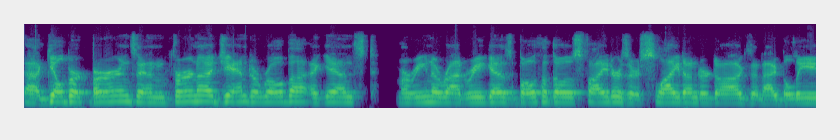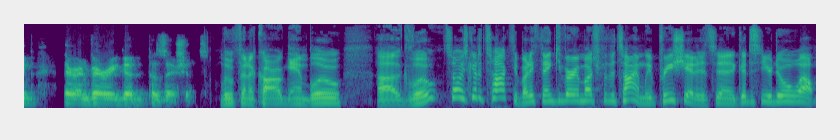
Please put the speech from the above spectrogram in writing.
uh, Gilbert Burns and Virna Jandiroba against Marina Rodriguez. Both of those fighters are slight underdogs, and I believe they're in very good positions. Lou Finocchiaro, Gamblu. Uh, Glue, it's always good to talk to you, buddy. Thank you very much for the time. We appreciate it. It's uh, good to see you're doing well.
